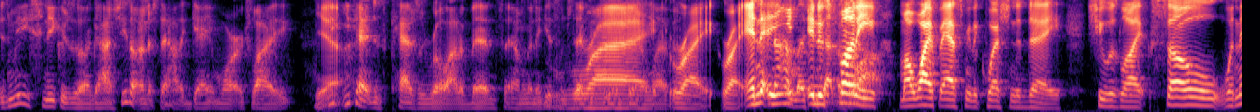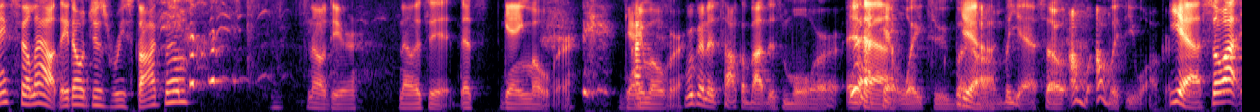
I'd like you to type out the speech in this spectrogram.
As many sneakers as I got, she don't understand how the game works. Like, Yeah. you, you can't just casually roll out of bed and say, "I'm going to get some 72 and Right, 10 11s." right, right. And Not and, and you it's funny. My wife asked me the question today. She was like, "So when they sell out, they don't just restock them?" no, dear. No, it's it. That's game over. Game over. We're gonna talk about this more, and Yeah. I can't wait to. But Yeah. um, but yeah, so I'm I'm with you, Walker. Yeah. So I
